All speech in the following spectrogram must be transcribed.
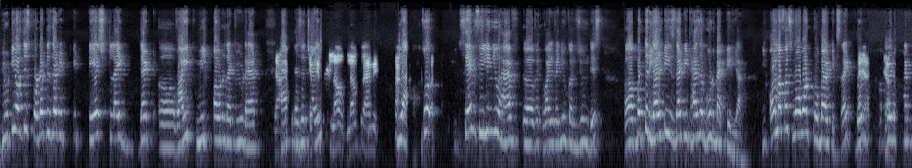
Beauty of this product is that it, it tastes like that uh, white milk powder that we would have, yeah. have as a child. Love love to have it. yeah. So same feeling you have uh, while when you consume this uh, but the reality is that it has a good bacteria all of us know about probiotics right don't yeah. yeah.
